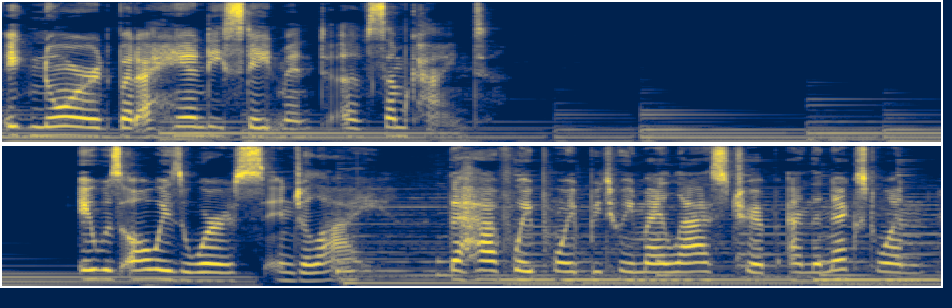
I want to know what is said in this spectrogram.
ignored but a handy statement of some kind. It was always worse in July, the halfway point between my last trip and the next one,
